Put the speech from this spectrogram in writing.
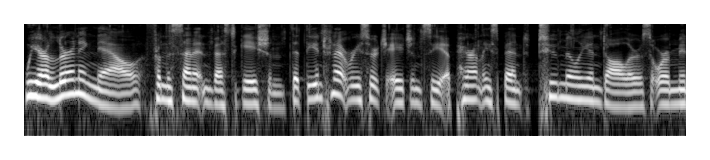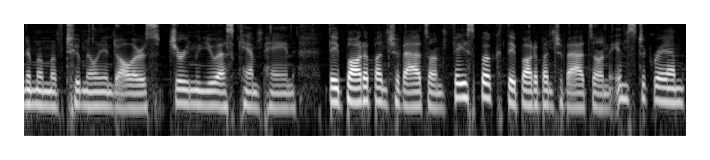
We are learning now from the Senate investigation that the Internet Research Agency apparently spent $2 million, or a minimum of $2 million, during the US campaign. They bought a bunch of ads on Facebook, they bought a bunch of ads on Instagram,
